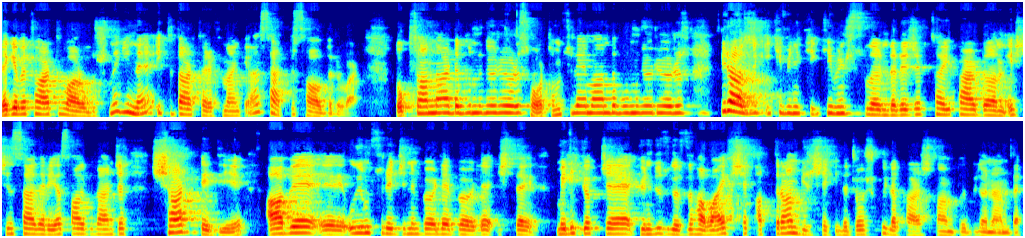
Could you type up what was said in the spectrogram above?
LGBT artı varoluşuna yine iktidar tarafından gelen sert bir saldırı var. 90'larda bunu görüyoruz. Hortum Süleyman'da bunu görüyoruz. Birazcık 2002-2003 sularında Recep Tayyip Erdoğan'ın eşcinsellere yasal güvence şart dediği AB e, uyum sürecinin böyle böyle işte Melih Gökçe'ye gündüz gözü havai fişek attıran bir şekilde coşkuyla karşılandığı bir dönemde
